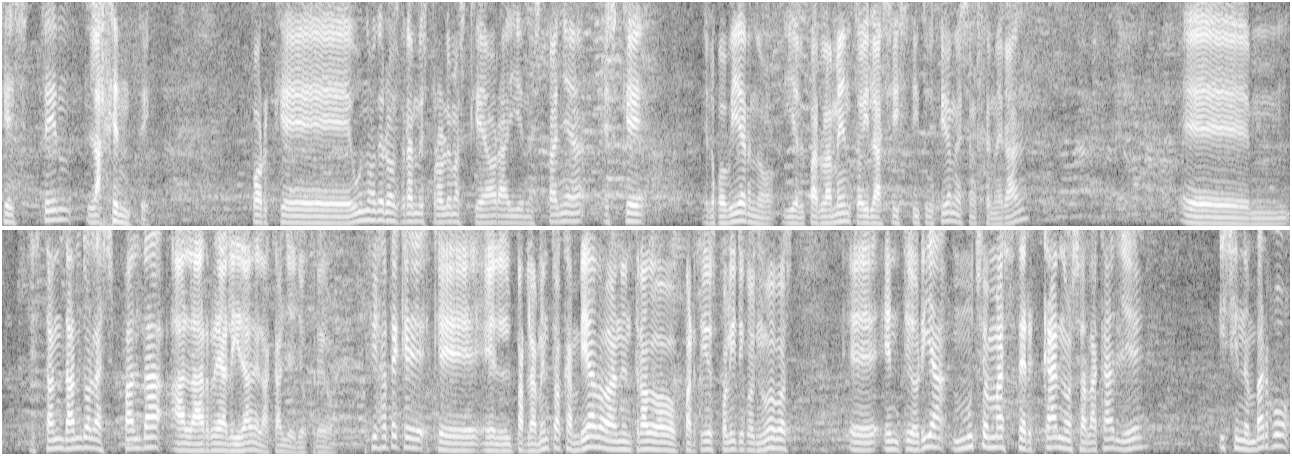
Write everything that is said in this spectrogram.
que estén la gente porque uno de los grandes problemas que ahora hay en España es que el gobierno y el parlamento y las instituciones en general eh, están dando la espalda a la realidad de la calle, yo creo. Fíjate que, el parlamento ha cambiado, han entrado partidos políticos nuevos, eh, en teoría mucho más cercanos a la calle, y sin embargo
